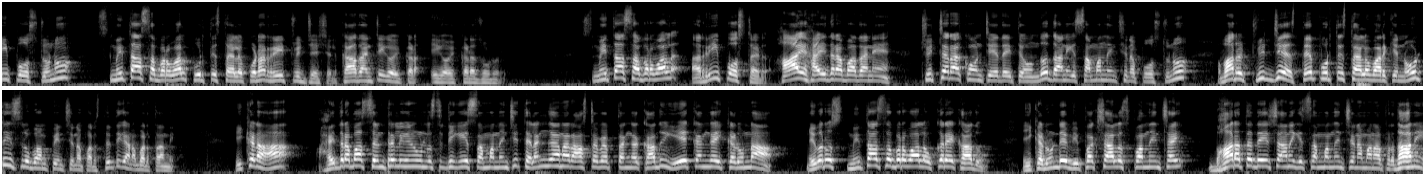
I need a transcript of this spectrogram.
ఈ పోస్టును స్మితా సబర్వాల్ పూర్తి స్థాయిలో కూడా రీట్వీట్ చేసారు కాదంటే ఇగో ఇక్కడ ఇగో ఇక్కడ చూడరు స్మితా సబర్వాల్ రీపోస్టెడ్. హాయ్ హైదరాబాద్ అనే ట్విట్టర్ అకౌంట్ ఏదైతే ఉందో దానికి సంబంధించిన పోస్టును వారు ట్వీట్ చేస్తే పూర్తి స్థాయిలో వారికి నోటీసులు పంపించిన పరిస్థితి కనబడుతుంది. ఇక్కడ హైదరాబాద్ సెంట్రల్ యూనివర్సిటీకి సంబంధించి తెలంగాణ రాష్ట్ర వ్యాప్తంగా కాదు ఏకంగా ఇక్కడ ఉన్న ఎవరు స్మితా సబర్వాల్ ఒక్కరే కాదు. ఇక్కడ ఉండే విపక్షాలు స్పందించాయి భారతదేశానికి సంబంధించిన మన ప్రధాని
